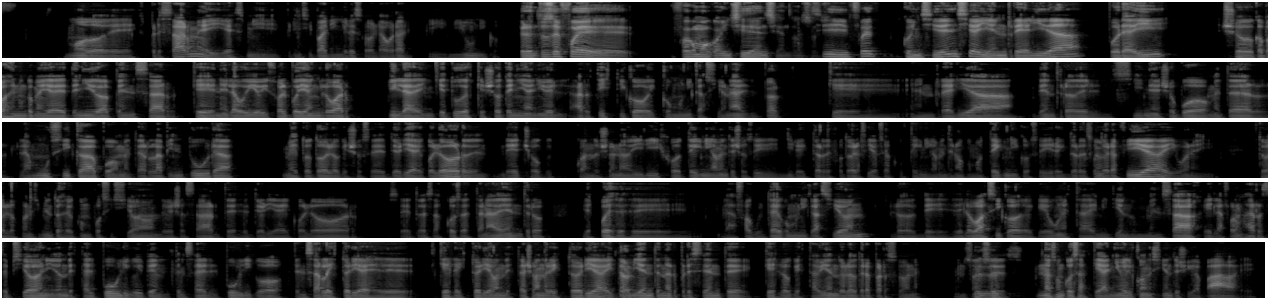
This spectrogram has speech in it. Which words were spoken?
modo de expresarme y es mi principal ingreso laboral y mi único. Pero entonces fue, fue como coincidencia, entonces. Sí, fue coincidencia y en realidad por ahí yo capaz que nunca me había detenido a pensar que en el audiovisual podía englobar pila de inquietudes que yo tenía a nivel artístico y comunicacional, Claro. que en realidad dentro del cine yo puedo meter la música, puedo meter la pintura, meto todo lo que yo sé de teoría de color, de, de hecho cuando yo no dirijo, técnicamente yo soy director de fotografía, o sea, técnicamente no como técnico, soy director de Sí. fotografía y bueno, y todos los conocimientos de composición, de bellas artes, de teoría de color, sé, todas esas cosas están adentro. Después desde la facultad de comunicación, lo, de, de lo básico de que uno está emitiendo un mensaje, las formas de recepción y dónde está el público y pen- pensar el público, pensar la historia desde qué es la historia, dónde está llevando la historia y Claro. también tener presente qué es lo que está viendo la otra persona. Entonces, no son cosas que a nivel consciente yo diga, pa, eh,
